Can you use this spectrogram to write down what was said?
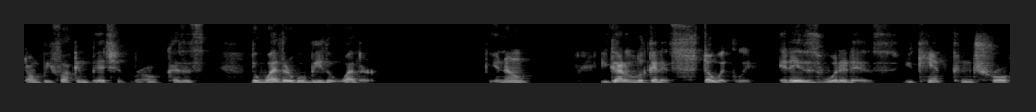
Don't be fucking bitching, bro, because it's the weather will be the weather. You know, you got to look at it stoically it is what it is. You can't control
